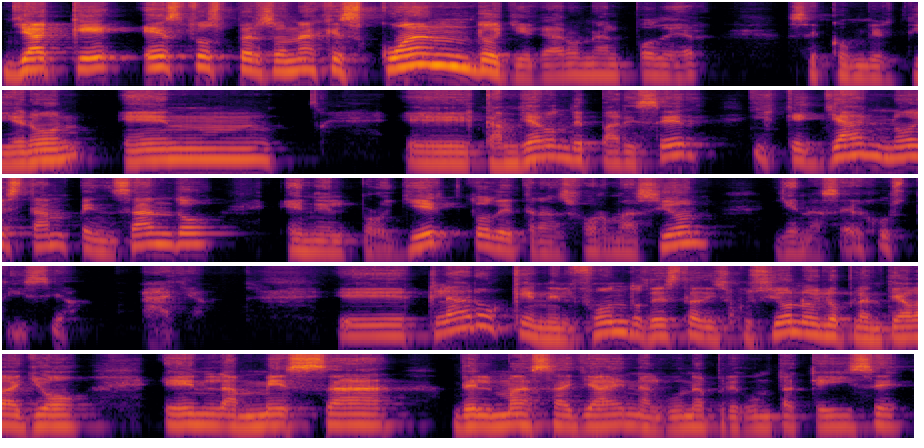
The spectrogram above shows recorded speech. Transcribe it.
ya que estos personajes cuando llegaron al poder se convirtieron en, eh, cambiaron de parecer y que ya no están pensando en el proyecto de transformación y en hacer justicia. Vaya. Eh, claro que en el fondo de esta discusión, hoy lo planteaba yo en la mesa del más allá, en alguna pregunta que hice,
